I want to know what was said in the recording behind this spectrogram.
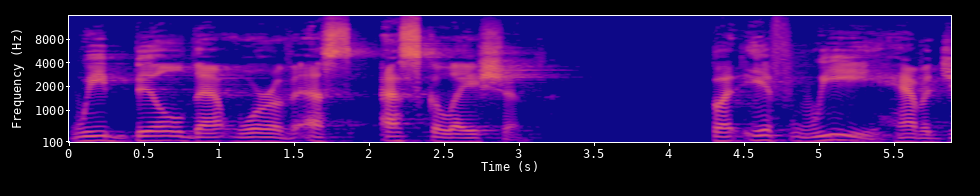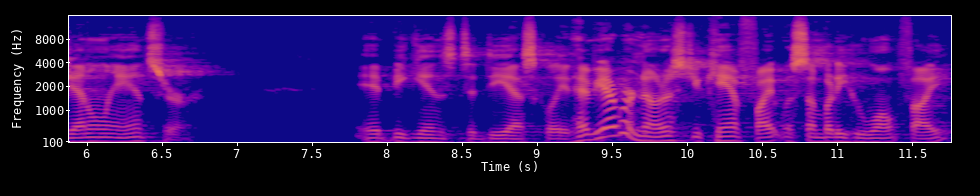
we build that war of es- escalation. But if we have a gentle answer, it begins to de escalate. Have you ever noticed you can't fight with somebody who won't fight?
